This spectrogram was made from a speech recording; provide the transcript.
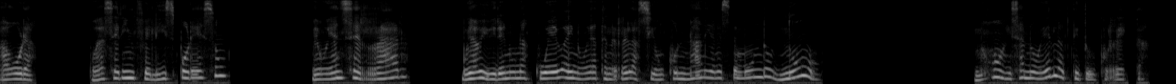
Ahora, ¿voy a ser infeliz por eso? ¿Me voy a encerrar? ¿Voy a vivir en una cueva y no voy a tener relación con nadie en este mundo? No. No, esa no es la actitud correcta.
